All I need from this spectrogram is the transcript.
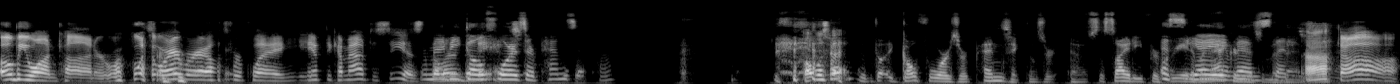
Obi Wan Con or wherever else we're playing, you have to come out to see us. Or maybe learn the Gulf dance. Wars or Pennsic, huh? What was that? The Gulf Wars or Pennsic, those are uh, Society for Creative Anachronism events that- events. ah, Ah,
